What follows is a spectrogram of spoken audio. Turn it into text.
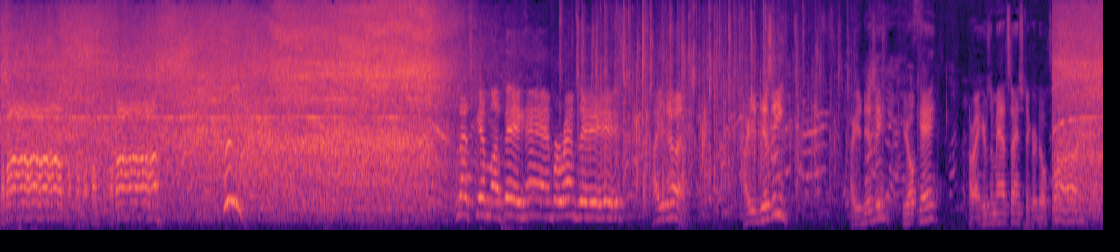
Ba-ba, ba-ba-ba-ba-ba. Woo! Let's give him a big hand for Ramsey. How you doing? Are you dizzy? Are you dizzy? You okay? All right, here's a mad science sticker. Don't cry.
